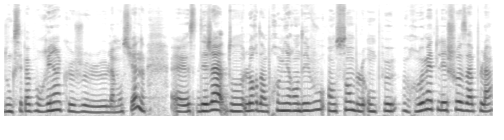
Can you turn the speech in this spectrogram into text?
Donc c'est pas pour rien que je la mentionne. Euh, déjà, lors d'un premier rendez-vous, ensemble, on peut remettre les choses à plat.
